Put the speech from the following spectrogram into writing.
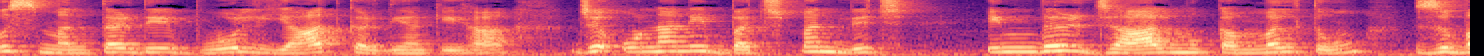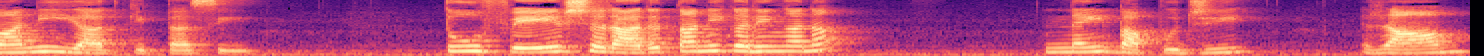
ਉਸ ਮੰਤਰ ਦੇ ਬੋਲ ਯਾਦ ਕਰਦਿਆਂ ਕਿਹਾ ਜੋ ਉਹਨਾਂ ਨੇ ਬਚਪਨ ਵਿੱਚ ਇੰਦਰ ਜਾਲ ਮੁਕੰਮਲ ਤੋਂ ਜ਼ੁਬਾਨੀ ਯਾਦ ਕੀਤਾ ਸੀ। ਤੂੰ ਫੇਰ ਸ਼ਰਾਰਤ ਤਾਂ ਨਹੀਂ ਕਰੇਗਾ ਨਾ? ਨਹੀਂ ਬਾਪੂ ਜੀ ਰਾਮ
